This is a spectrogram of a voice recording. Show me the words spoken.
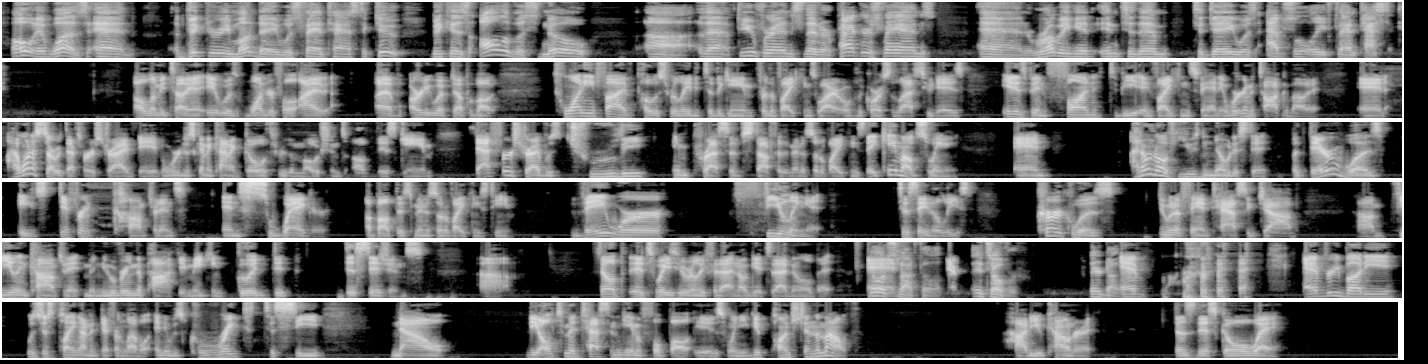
Oh, it was. And Victory Monday was fantastic too, because all of us know uh, that few friends that are Packers fans and rubbing it into them today was absolutely fantastic. Oh, let me tell you, it was wonderful. I I have already whipped up about 25 posts related to the game for the Vikings Wire over the course of the last two days. It has been fun to be a Vikings fan, and we're going to talk about it. And I want to start with that first drive, Dave, and we're just going to kind of go through the motions of this game. That first drive was truly impressive stuff for the Minnesota Vikings. They came out swinging, and I don't know if you noticed it, but there was a different confidence and swagger about this Minnesota Vikings team. They were feeling it, to say the least. Kirk was doing a fantastic job, um, feeling confident, maneuvering the pocket, making good de- decisions. Um, Philip, it's way too early for that, and I'll get to that in a little bit. No, And it's not, Philip. It's over. They're done. ev- everybody was just playing on a different level and it was great to see now the ultimate test in the game of football is when you get punched in the mouth how do you counter it does this go away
